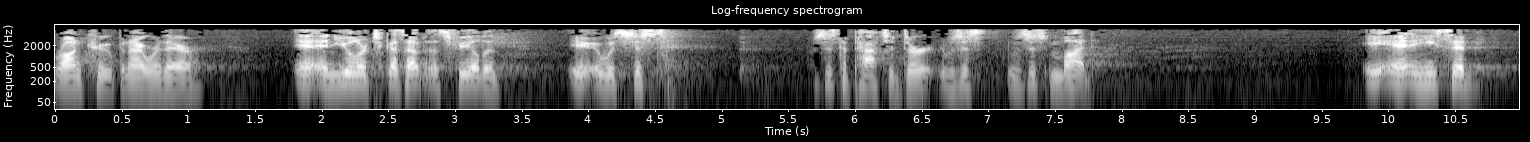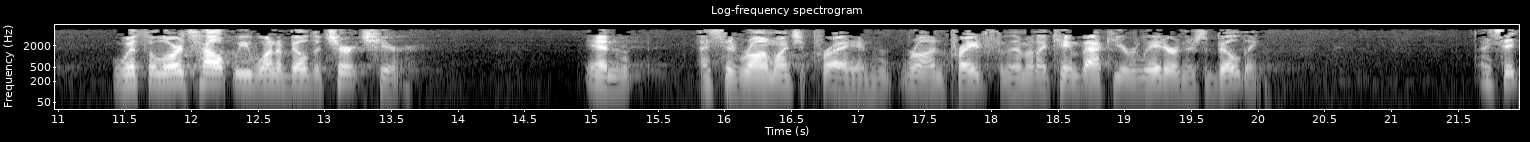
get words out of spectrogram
Ron Coop and I were there. And, Euler took us out to this field and it, was just, it was just a patch of dirt. It was just, it was just mud. And he said, with the Lord's help, we want to build a church here. And I said, Ron, why don't you pray? And Ron prayed for them, and I came back a year later, and there's a building. I said,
